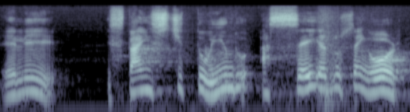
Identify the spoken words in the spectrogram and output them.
Ele está instituindo a ceia do Senhor.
